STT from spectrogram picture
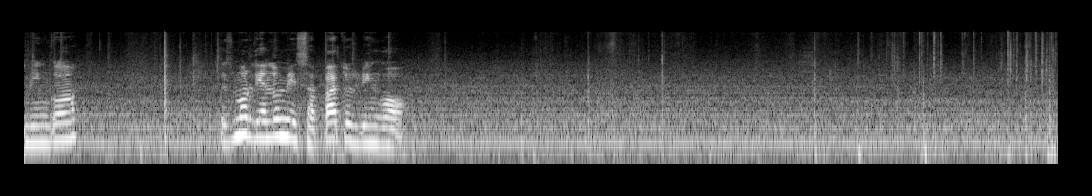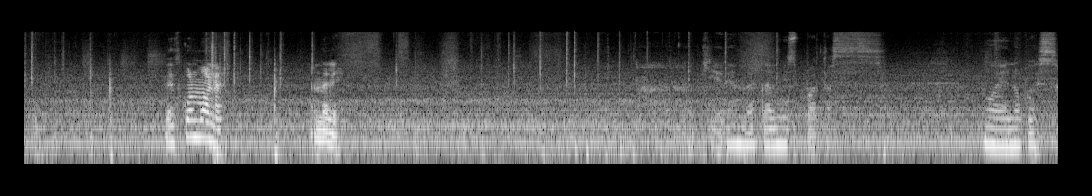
Bingo. Estás mordiendo mis zapatos, Bingo. Es con mona. Ándale. Quieren acá mis patas. Bueno, pues.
